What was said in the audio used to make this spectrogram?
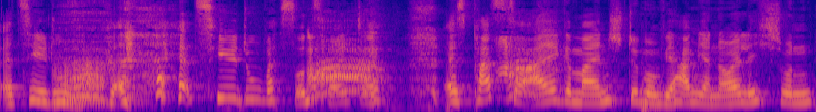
Erzähl du. Ah. Erzähl du, was uns ah. heute. Es passt ah. zur allgemeinen Stimmung. Wir haben ja neulich schon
